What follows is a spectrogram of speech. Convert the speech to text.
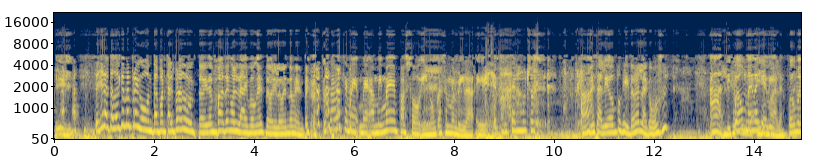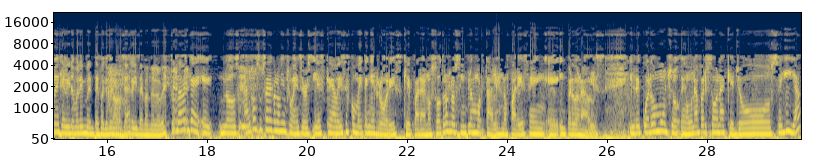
Sí. Señora, todo el que me pregunta por tal producto y después hacen un live o un story y lo vendo gente. Tú sabes que me, me- a mí me pasó y nunca se me olvida. Eh, existen muchos. ¿Ah? Me salió un poquito, ¿verdad? Como... Ah, dice Fue un meme que vi. mala. Fue un meme que vi, no me lo inventé, fue que me dio mucha risa cuando lo vi. Tú sabes que eh, los, algo sucede con los influencers y es que a veces cometen errores que para nosotros los simples mortales nos parecen eh, imperdonables. Y recuerdo mucho en una persona que yo seguía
